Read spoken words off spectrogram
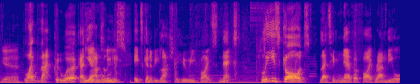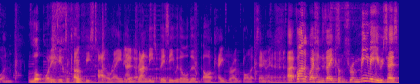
Yeah. Like that could work, and yeah, absolutely, it's going to be Lashley who he fights next. Please God, let him never fight Randy Orton. Look what he did to Kofi's title reign, and Yeah. Randy's busy with all the RK Bro bollocks. Anyway, uh, final question today comes from Mimi, who says,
